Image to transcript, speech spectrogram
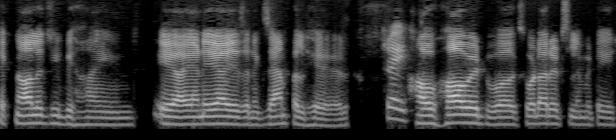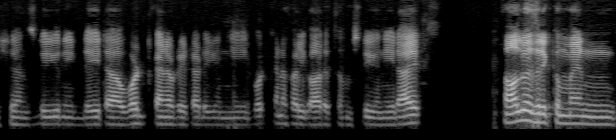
technology behind ai and ai is an example here. Right. How how it works what are its limitations do you need data what kind of data do you need what kind of algorithms do you need? I always recommend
